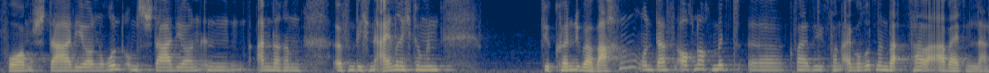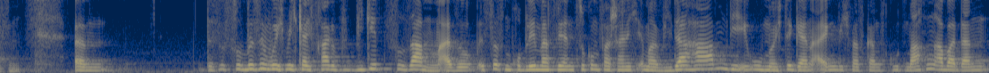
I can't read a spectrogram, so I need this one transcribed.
vorm Stadion, rund ums Stadion, in anderen öffentlichen Einrichtungen wir können überwachen und das auch noch mit äh, quasi von Algorithmen verarbeiten lassen. Ähm, das ist so ein bisschen, wo ich mich gleich frage, wie geht es zusammen? Also ist das ein Problem, was wir in Zukunft wahrscheinlich immer wieder haben? Die EU möchte gern eigentlich was ganz gut machen, aber dann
